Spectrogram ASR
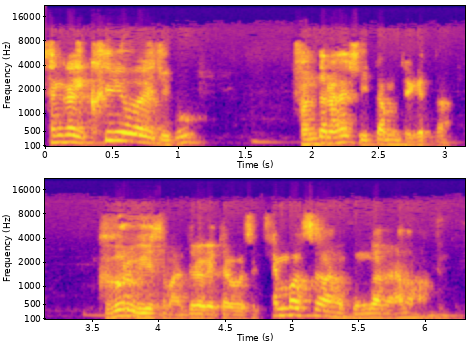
생각이 클리어해지고 전달을 할 수 있다면 되겠다. 그거를 위해서 만들어야겠다고 해서 캔버스라는 공간을 하나 만든 거예요.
